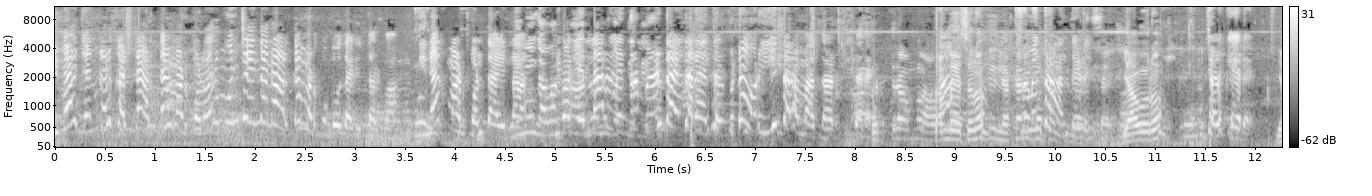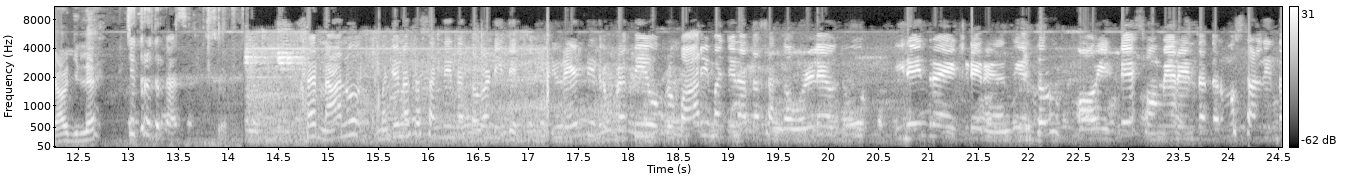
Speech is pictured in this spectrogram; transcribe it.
ಇವಾಗ ಜನಗಳ ಕಷ್ಟ ಅರ್ಥ ಮಾಡ್ಕೊಳ್ಳೋರು ಮುಂಚೆಯಿಂದಾನು ಅರ್ಥ ಮಾಡ್ಕೋಬಹುದಾಗಿತ್ತಲ್ವಾ ನಿನಕ್ ಮಾಡ್ಕೊಳ್ತಾ ಇಲ್ಲ? ಇವಾಗ ಎಲ್ಲಾರು ಎದುರು ಬೀಳ್ತಾ ಇದಾರೆ ಅಂತ ಹೇಳ್ಬಿಟ್ಟು ಅವ್ರು ಈ ತರ ಮಾತಾಡ್ತಿದ್ದಾರೆ. ನಮ್ಮ ಹೆಸರು? ಸುಮಿತ್ರಾ ಅಂತ ಹೇಳಿ ಸರ್. ಯಾವ ಊರು ಚಳಕೆರೆ ಯಾವ ಜಿಲ್ಲೆ? ಚಿತ್ರದುರ್ಗ ಸರ್. ಸರ್ ನಾನು ಮಂಜುನಾಥ ಸಂಘದಿಂದ ತಗೊಂಡಿದ್ದೆ. ಇವ್ರು ಹೇಳ್ತಿದ್ರು ಪ್ರತಿಯೊಬ್ರು ಬಾರಿ ಮಂಜುನಾಥ ಸಂಘ ಒಳ್ಳೆಯದು ವೀರೇಂದ್ರ ಹೆಗ್ಡೆ ಎಂತರು ಹೆಗ್ಡೆ ಸ್ವಾಮಿಯರಿಂದ ಧರ್ಮಸ್ಥಳದಿಂದ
